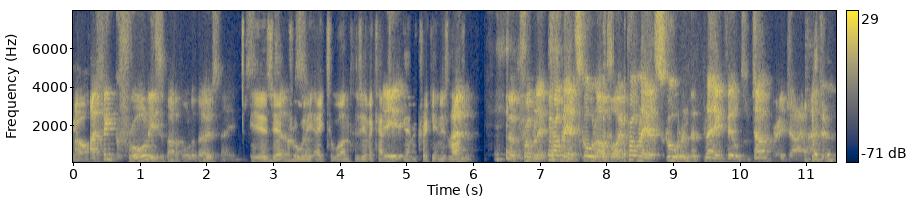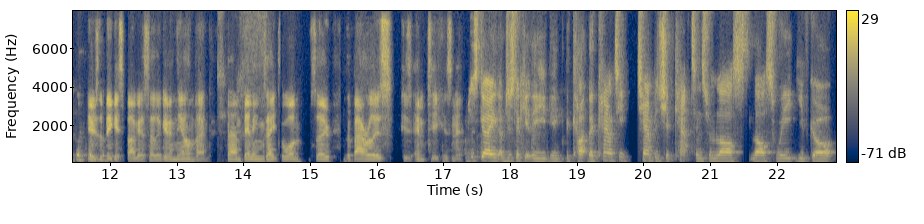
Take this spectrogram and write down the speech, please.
we are. I think Crawley's above all of those names. He is, yeah. Crawley eight to one. Has he ever captured a game of cricket in his life? Uh, probably, probably at school, old boy. Probably at school in the playing fields of Tonbridge, I imagine. he was the biggest bugger, so they give him the armband. Sam Billings eight to one. So the barrel is is empty, isn't it? I'm just going. I'm just looking at the the, the, the county championship captains from last last week. You've got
